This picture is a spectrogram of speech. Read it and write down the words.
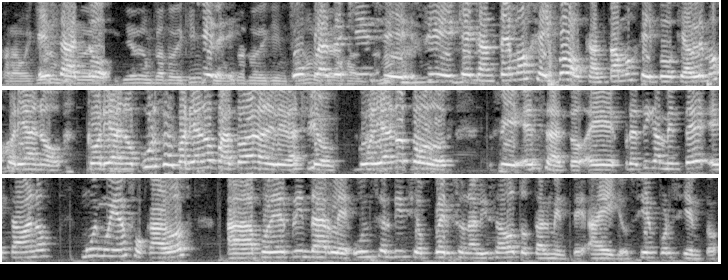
Para hoy. Exacto. ¿Quieren un plato de kimchi? un plato de kimchi. Un plato de kimchi, sí, que cantemos K-pop, cantamos K-pop, que hablemos coreano, coreano, curso de coreano para toda la delegación, coreano todos. Sí, exacto. Eh, prácticamente estábamos muy, muy enfocados a poder brindarle un servicio personalizado totalmente a ellos, 100%.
